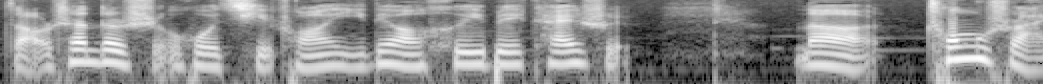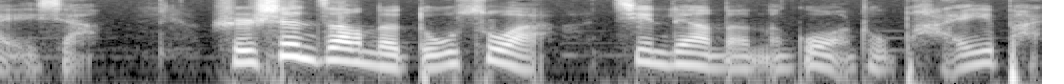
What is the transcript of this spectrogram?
早上的时候起床一定要喝一杯开水，那冲刷一下，使肾脏的毒素啊尽量的能够往出排一排。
